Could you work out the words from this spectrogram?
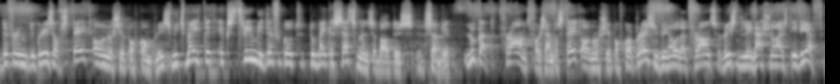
different degrees of state ownership of companies, which make it extremely difficult to make assessments about this subject. Look at France, for example, state ownership of corporations. We know that France recently nationalized EDF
